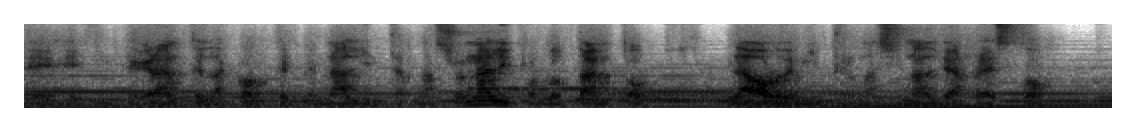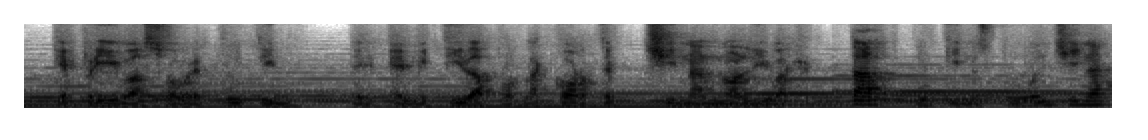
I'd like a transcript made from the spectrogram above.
eh, integrante de la Corte Penal Internacional y por lo tanto la orden internacional de arresto que priva sobre Putin, eh, emitida por la Corte, China no la iba a ejecutar, Putin estuvo en China,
